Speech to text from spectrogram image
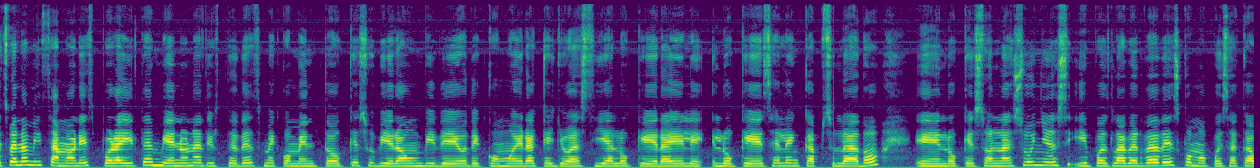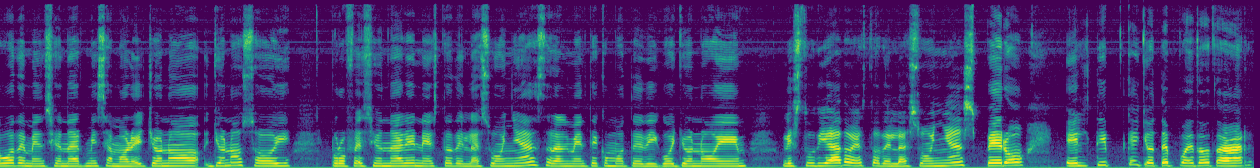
Pues bueno, mis amores, por ahí también una de ustedes me comentó que subiera un video de cómo era que yo hacía lo que era el lo que es el encapsulado en lo que son las uñas. Y pues la verdad es como pues acabo de mencionar, mis amores, yo no yo no soy profesional en esto de las uñas, realmente como te digo, yo no he estudiado esto de las uñas, pero el tip que yo te puedo dar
